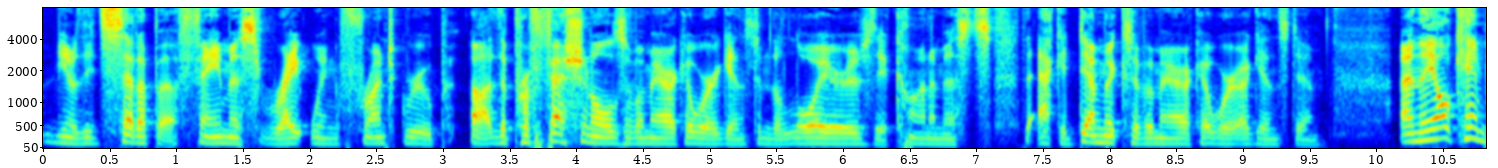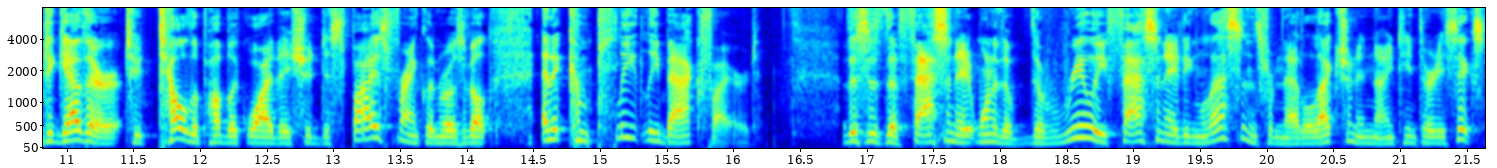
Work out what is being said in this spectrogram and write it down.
you know, they'd set up a famous right wing front group. Uh, the professionals of America were against him. The lawyers, the economists, the academics of America were against him. And they all came together to tell the public why they should despise Franklin Roosevelt, and it completely backfired. This is the fascinating one of the, the really fascinating lessons from that election in 1936.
